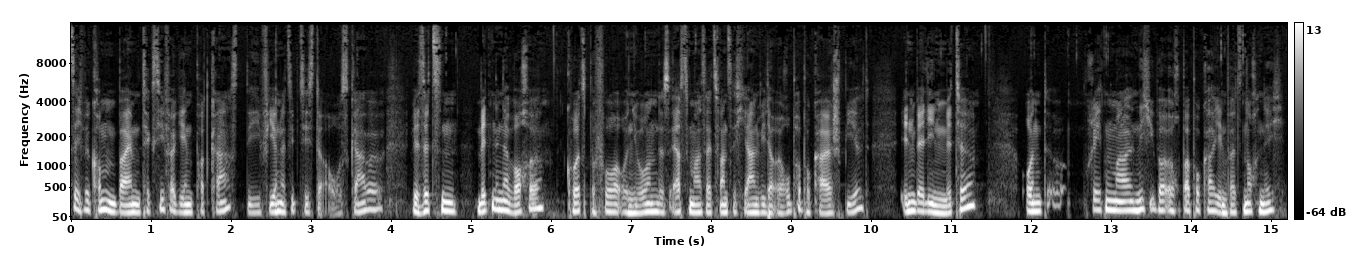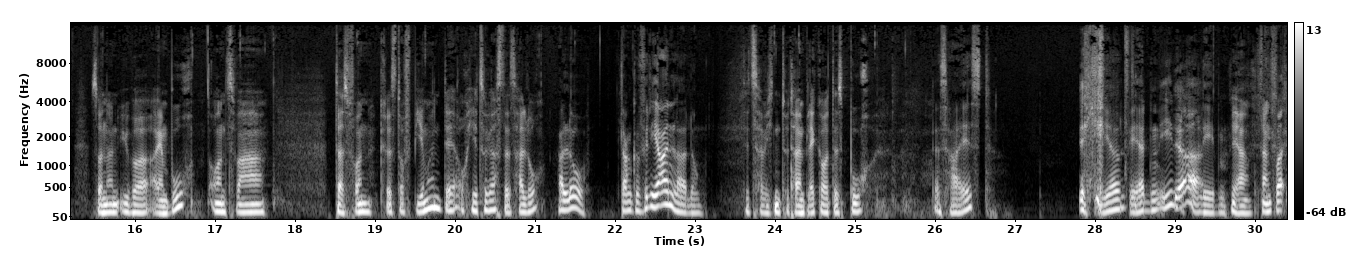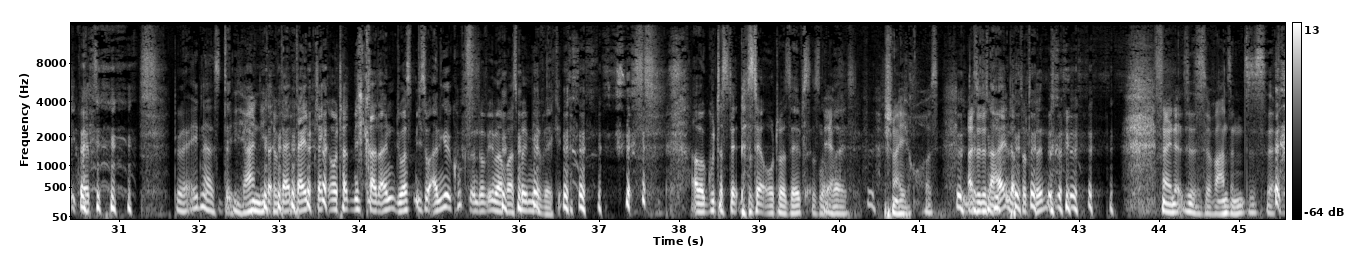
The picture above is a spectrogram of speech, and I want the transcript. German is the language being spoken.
Herzlich willkommen beim Textilvergehen Podcast, die 470. Ausgabe. Wir sitzen mitten in der Woche, kurz bevor Union das erste Mal seit 20 Jahren wieder Europapokal spielt, in Berlin Mitte und reden mal nicht über Europapokal, jedenfalls noch nicht, sondern über ein Buch und zwar das von Christoph Biermann, der auch hier zu Gast ist. Hallo. Hallo. Danke für die Einladung. Jetzt habe ich einen totalen Blackout, das Buch. Das heißt, wir werden ewig ja. leben. Ja, danke. Ich war, ich du erinnerst dich. Ja, nee, dein, dein Blackout hat mich gerade an, du hast mich so angeguckt und auf einmal war es bei mir weg. Aber gut, dass der, dass der Autor selbst das noch ja, weiß. Schneide ich raus. Also das Nein, das da drin. Nein, das ist ja Wahnsinn. Das ist, äh,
